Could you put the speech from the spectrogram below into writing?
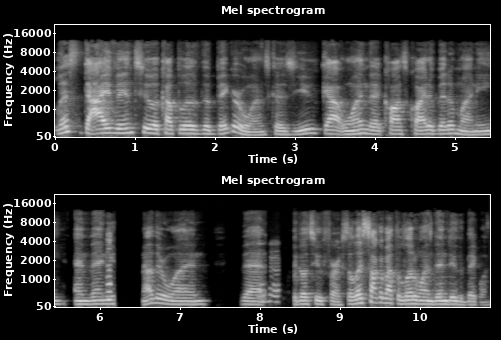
let's dive into a couple of the bigger ones because you've got one that costs quite a bit of money and then you another one that mm-hmm. to go to first. So let's talk about the little one then do the big one.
